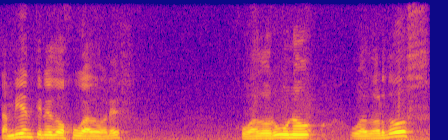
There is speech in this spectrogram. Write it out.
también tiene dos jugadores. Jugador 1, jugador 2.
